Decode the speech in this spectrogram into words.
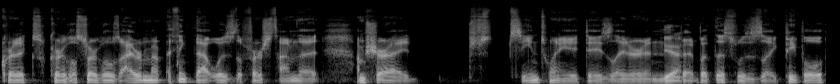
critics, critical circles. I remember. I think that was the first time that I'm sure I'd seen 28 Days Later, and Yeah. but, but this was like people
